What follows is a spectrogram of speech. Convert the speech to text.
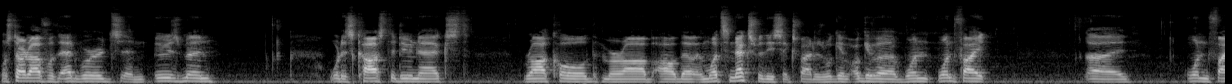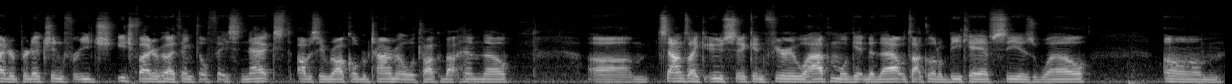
We'll start off with Edwards and Usman. What does Costa do next? Rockhold, Merab, Aldo, and what's next for these six fighters? We'll give I'll give a one one fight uh, one fighter prediction for each each fighter who I think they'll face next. Obviously, Rockhold retirement. We'll talk about him though. Um, sounds like Usyk and Fury will happen. We'll get into that. We'll talk a little BKFC as well. Um,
